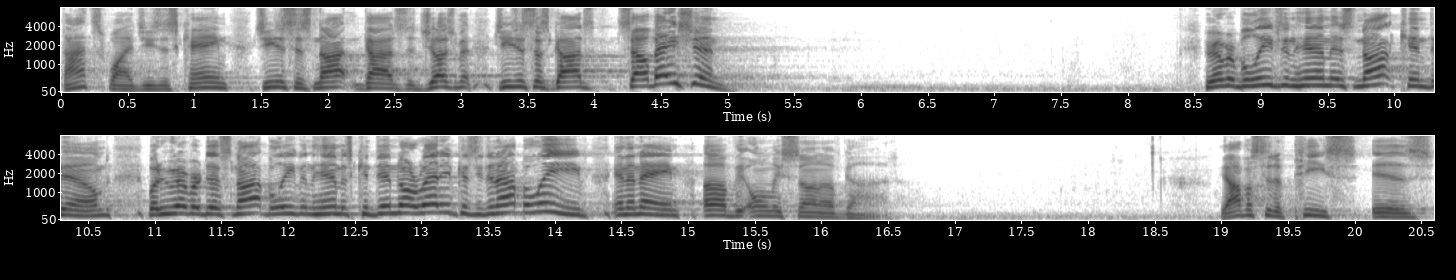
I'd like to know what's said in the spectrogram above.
That's why Jesus came. Jesus is not God's judgment, Jesus is God's salvation. Whoever believes in him is not condemned, but whoever does not believe in him is condemned already because he did not believe in the name of the only Son of God. The opposite of peace is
